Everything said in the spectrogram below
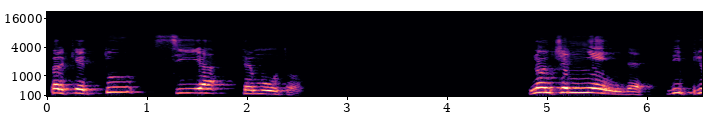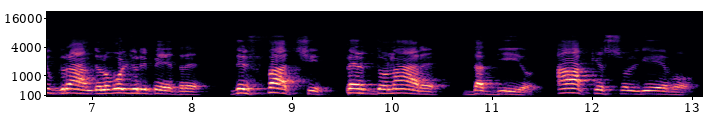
perché tu sia temuto. Non c'è niente di più grande, lo voglio ripetere, del farci perdonare da Dio. Ah, che sollievo!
